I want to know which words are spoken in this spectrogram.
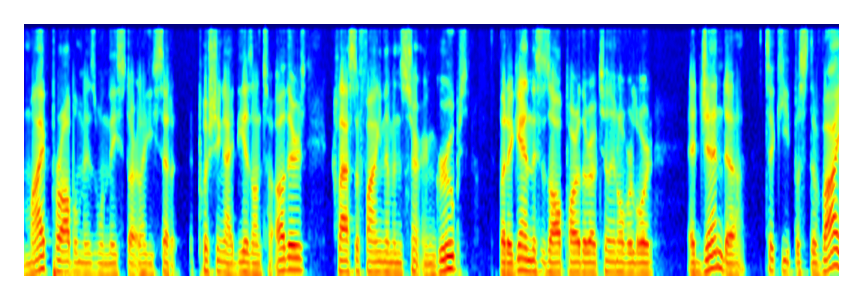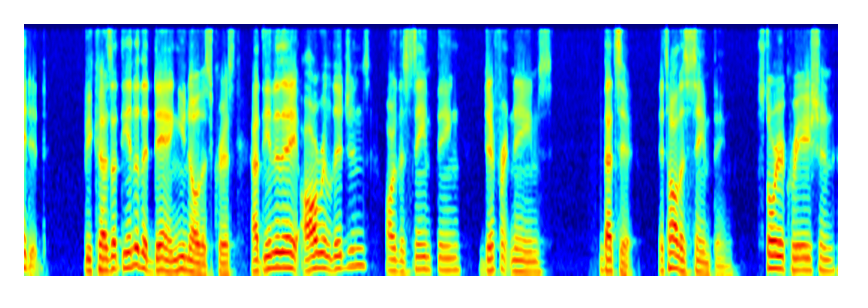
My problem is when they start, like you said, pushing ideas onto others, classifying them in certain groups. But again, this is all part of the reptilian overlord agenda to keep us divided. Because at the end of the day, and you know this, Chris, at the end of the day, all religions are the same thing, different names. That's it. It's all the same thing. Story of creation,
